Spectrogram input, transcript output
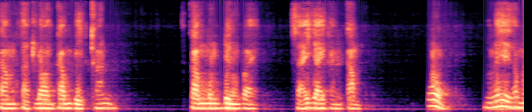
กรรมตัดรอนกรรมบีบคั้นกรรมมันดึงไป สายใยกันกรรมโอ้มันไม่ใช่ธรรม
